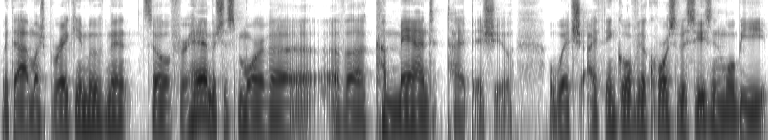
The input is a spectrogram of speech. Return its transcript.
with that much breaking movement. So for him, it's just more of a, of a command type issue, which I think over the course of the season we'll be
